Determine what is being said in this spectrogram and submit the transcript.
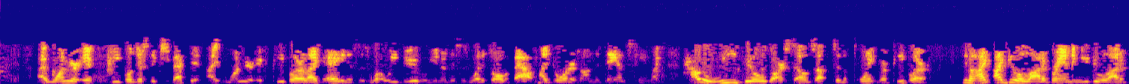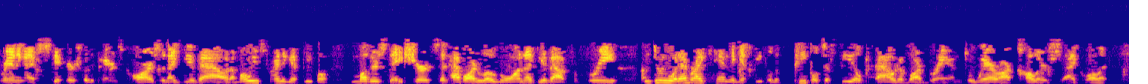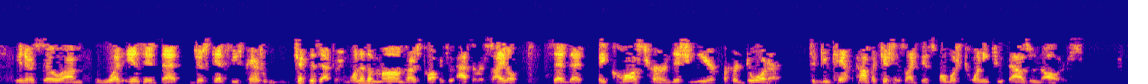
I wonder if people just expect it. I wonder if people are like, hey, this is what we do. You know, this is what it's all about. My daughter's on the dance team. Like, how do we build ourselves up to the point where people are, you know, I, I do a lot of branding. You do a lot of branding. I have stickers for the parents' cars that I give out. I'm always trying to get people Mother's Day shirts that have our logo on. I give out for free. I'm doing whatever I can to get people to people to feel proud of our brand, to wear our colors. I call it. You know, so um, what is it that just gets these parents? Check this out, Duane. One of the moms I was talking to at the recital said that it cost her this year for her daughter to do camp competitions like this almost twenty two thousand dollars.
